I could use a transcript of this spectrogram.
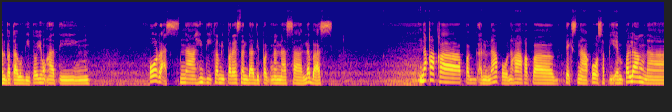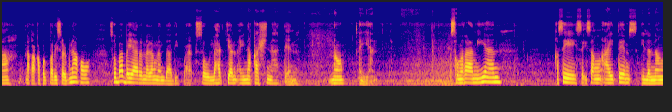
ano ba tawag dito? Yung ating oras na hindi kami pares ng daddy park na nasa labas, nakakapag ano na ako, nakakapag-text na ako sa PM pa lang na nakakapagpa-reserve na ako. So, babayaran na lang ng Daddy Park. So, lahat yan ay nakash natin. No? Ayan. So, marami yan. Kasi sa isang items, ilan ng,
